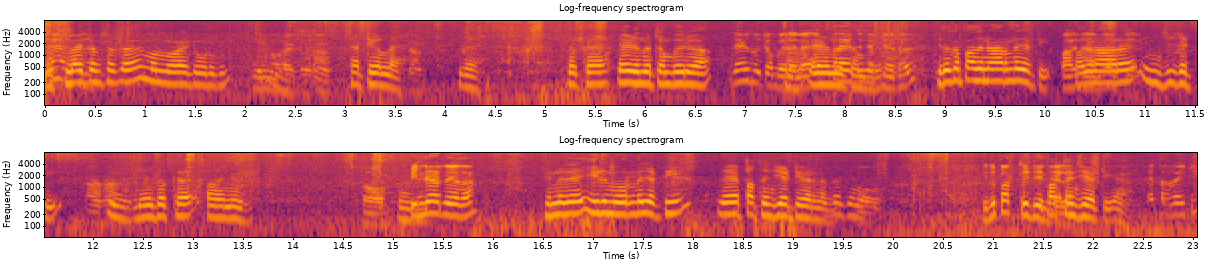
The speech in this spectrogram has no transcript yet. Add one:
മറ്റുള്ള ഐറ്റംസ് ഒക്കെ മുന്നൂറായിട്ട് കൊടുക്കും. ചട്ടികളിലെ. അതെ ഇതൊക്കെ എഴുന്നൂറ്റമ്പത് രൂപ. എഴുന്നൂറ്റമ്പത് ഇതൊക്കെ പതിനാറിന്റെ ചട്ടി. പതിനാറ് ഇഞ്ച് ചട്ടി. ഇതൊക്കെ അതന്നെയാണ്. പിന്നെ പിന്നെ ഇത് ഇരുന്നൂറിന്റെ ചട്ടി ഇത് പത്തഞ്ച് ചട്ടി വരണത് ഇത് പത്തഞ്ച് ചട്ടി എത്ര റേറ്റ്?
